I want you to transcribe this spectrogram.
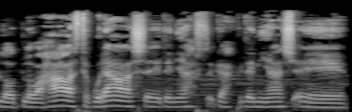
lo, bajabas, te curabas, eh, tenías, tenías eh,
